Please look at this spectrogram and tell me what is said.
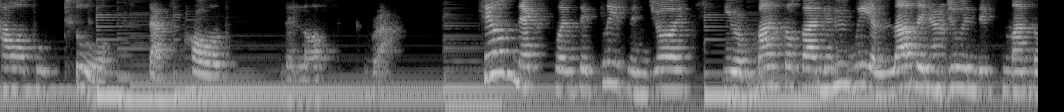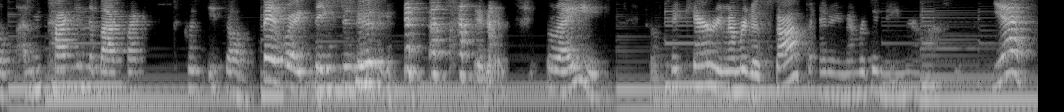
powerful tool that's called the loss graph. Till next Wednesday, please enjoy your month of August. Mhm. We are loving Yeah. doing this month of unpacking the backpack because it's our favorite thing to do. It is. right. So take care. Remember to stop and remember to name your losses. Yes.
